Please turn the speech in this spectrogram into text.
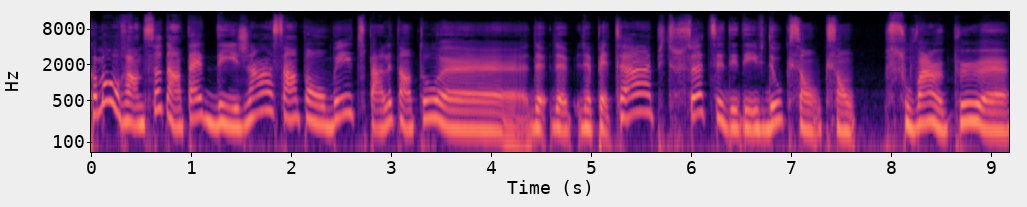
Comment on rentre ça dans la tête des gens sans tomber? Tu parlais tantôt euh, de, de, de PETA, puis tout ça, tu sais, des, des vidéos qui sont qui sont souvent un peu euh,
